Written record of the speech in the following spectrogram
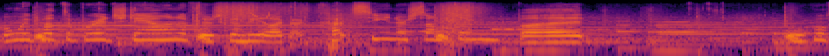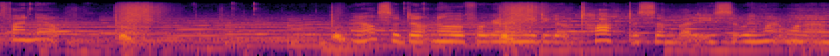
when we put the bridge down, if there's gonna be like a cutscene or something, but we'll go find out. I also don't know if we're gonna need to go talk to somebody, so we might wanna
